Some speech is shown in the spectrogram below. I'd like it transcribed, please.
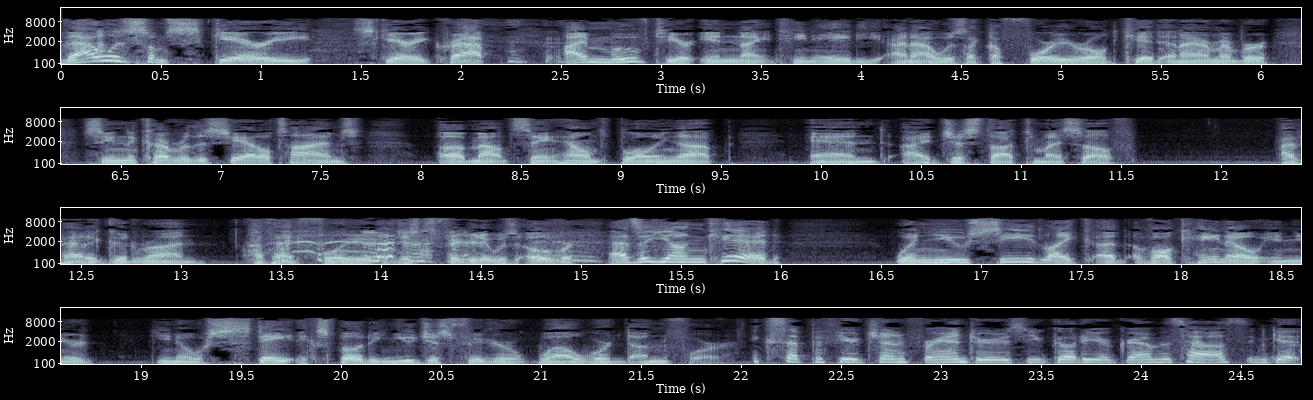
That was some scary, scary crap. I moved here in 1980, and I was like a four-year-old kid, and I remember seeing the cover of the Seattle Times, uh, Mount St. Helens blowing up, and I just thought to myself, "I've had a good run. I've had four years. I just figured it was over." As a young kid, when you see like a, a volcano in your you know state exploding, you just figure, "Well, we're done for." Except if you're Jennifer Andrews, you go to your grandma's house and get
